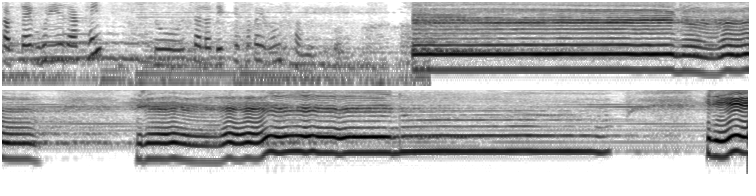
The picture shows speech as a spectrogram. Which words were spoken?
সবটাই ঘুরিয়ে দেখাই। তো চলো দেখতে থাকো এবং সঙ্গে Renu. Renu.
